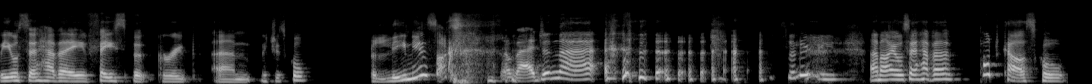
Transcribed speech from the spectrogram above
We also have a Facebook group, um, which is called Bulimia Sucks. Imagine that. Absolutely. And I also have a podcast called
